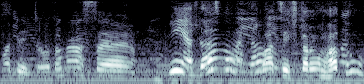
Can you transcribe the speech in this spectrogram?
фані. Смотрите, вот у нас э, Ні, да, в 22 году,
